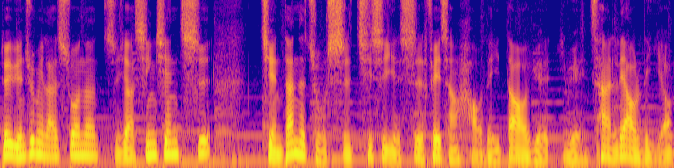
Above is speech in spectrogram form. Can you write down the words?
对原住民来说呢，只要新鲜吃，简单的主食其实也是非常好的一道野野菜料理哦。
